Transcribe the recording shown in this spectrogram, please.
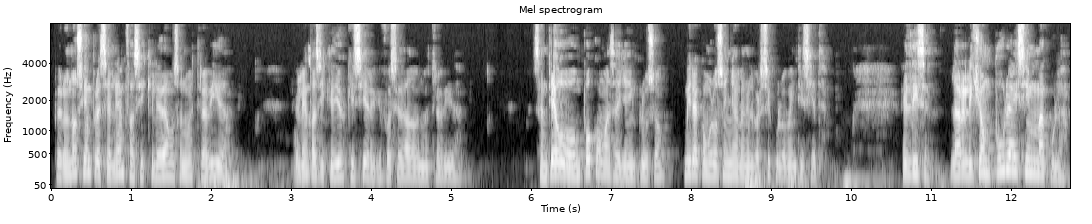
Pero no siempre es el énfasis que le damos a nuestra vida, el énfasis que Dios quisiera que fuese dado a nuestra vida. Santiago va un poco más allá incluso. Mira cómo lo señala en el versículo 27. Él dice, la religión pura y sin mácula,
